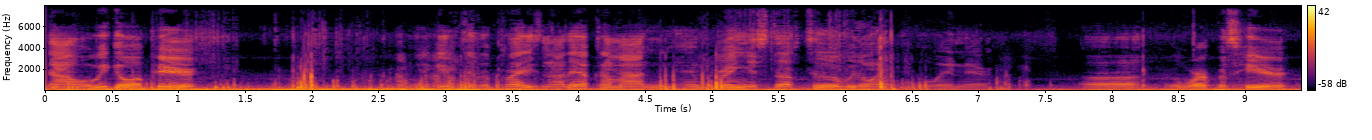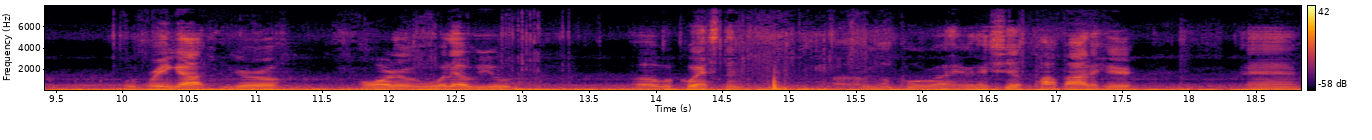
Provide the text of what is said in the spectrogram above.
Now, when we go up here, we get to the place. Now they'll come out and, and bring your stuff to it. We don't have to go in there. Uh, the workers here will bring out your order or whatever you uh, requesting. Uh, we're gonna pull right here. They should pop out of here and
